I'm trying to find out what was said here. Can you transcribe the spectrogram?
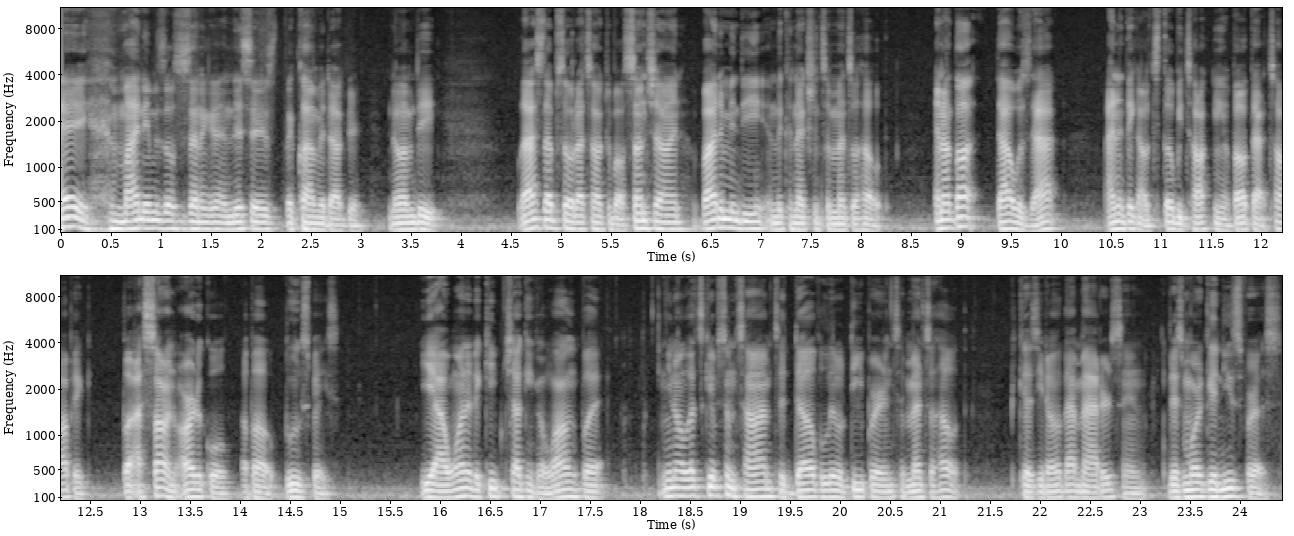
Hey, my name is Osa Seneca, and this is The Climate Doctor, no MD. Last episode, I talked about sunshine, vitamin D, and the connection to mental health. And I thought that was that. I didn't think I would still be talking about that topic, but I saw an article about blue space. Yeah, I wanted to keep chugging along, but you know, let's give some time to delve a little deeper into mental health because you know that matters, and there's more good news for us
